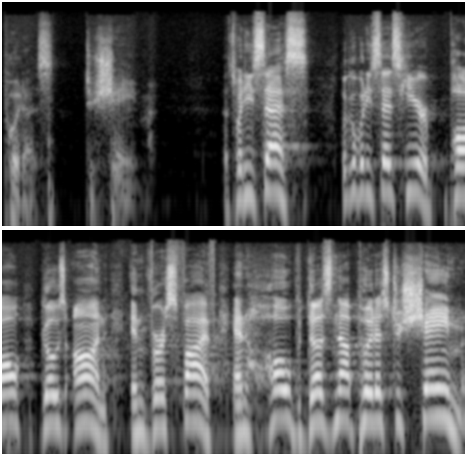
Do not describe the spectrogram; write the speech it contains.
put us to shame. That's what he says. Look at what he says here. Paul goes on in verse 5 and hope does not put us to shame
